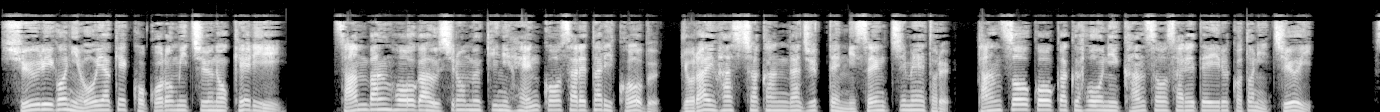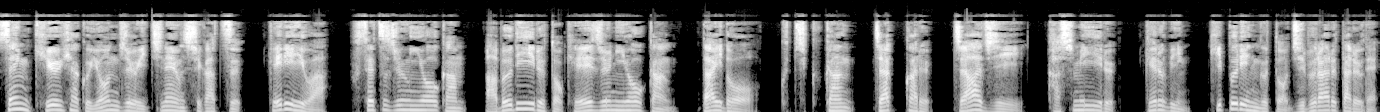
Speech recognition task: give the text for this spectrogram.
修理後に公試み中のケリー。3番砲が後ろ向きに変更されたり後部、魚雷発射管が10.2センチメートル、単装広角砲に換装されていることに注意。1941年4月、ケリーは、不設巡洋艦、アブディールと軽巡洋艦、大道、駆逐艦、ジャッカル、ジャージー、カシミール、ケルビン、キプリングとジブラルタルで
